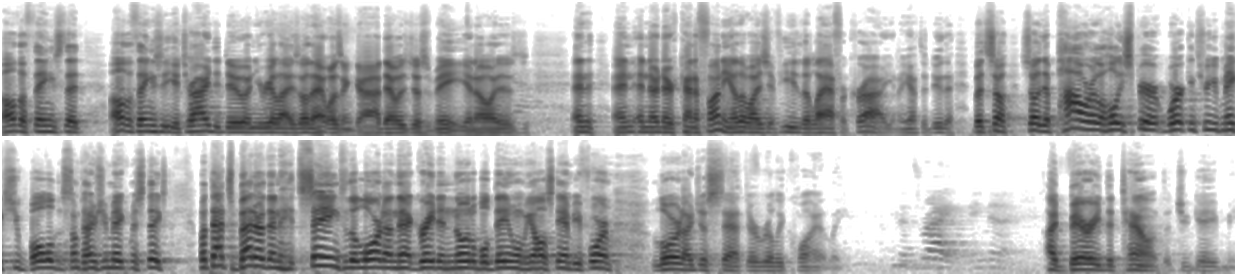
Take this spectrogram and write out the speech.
All the things that, all the things that you tried to do and you realize, oh, that wasn't God, that was just me, you know. And, and, and they're, they're kind of funny. Otherwise, if you either laugh or cry, you know, you have to do that. But so, so the power of the Holy Spirit working through you makes you bold, and sometimes you make mistakes. But that's better than saying to the Lord on that great and notable day when we all stand before Him, Lord, I just sat there really quietly. That's right. Amen. I buried the talent that you gave me.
